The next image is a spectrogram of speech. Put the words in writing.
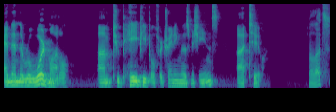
and then the reward model um, to pay people for training those machines uh, too. Well, that's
